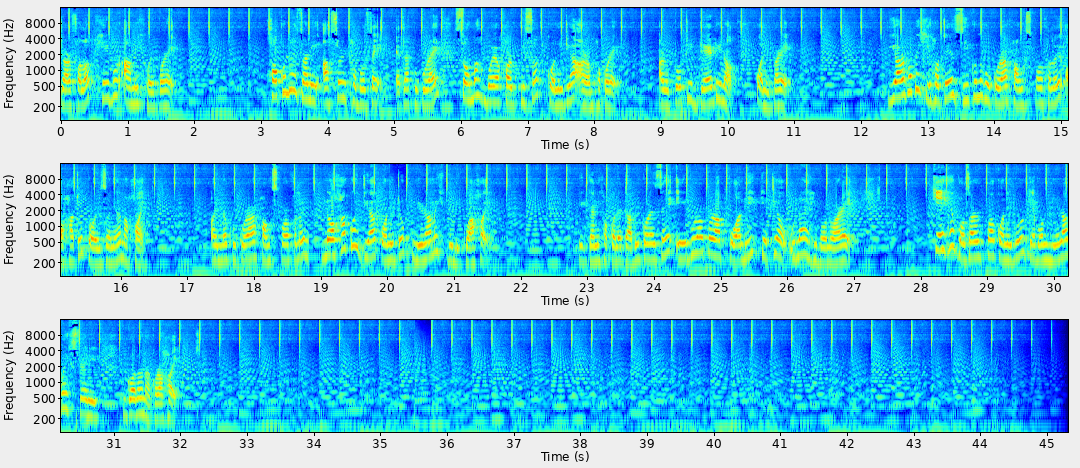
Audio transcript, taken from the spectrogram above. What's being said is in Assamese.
যাৰ ফলত সেইবোৰ আমিষ হৈ পৰে। সকলোৱে জানি আচৰিত হ'ব যে এটা কুকুৰাই ছমাহ বয়সৰ পিছত কণী দিয়া আৰম্ভ কৰে আৰু প্ৰতি ডেৰ দিনত কণী পাৰে। ইয়াৰ বাবে সিহঁতে যিকোনো কুকুৰাৰ সংস্পৰ্শলৈ অহাটো প্ৰয়োজনীয় নহয়। অন্য কুকুৰাৰ সংস্পৰ্শলৈ নহাকৈ দিয়া কণীটোক নিৰামিষ বুলি কোৱা হয়। বিজ্ঞানীসকলে দাবী কৰে যে এইবোৰৰ পৰা পোৱালি কেতিয়াও ওলাই আহিব নোৱাৰে। সেয়েহে বজাৰত পোৱা কণীবোৰ কেৱল নিৰামিষ শ্ৰেণীত গণনা কৰা হয়।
